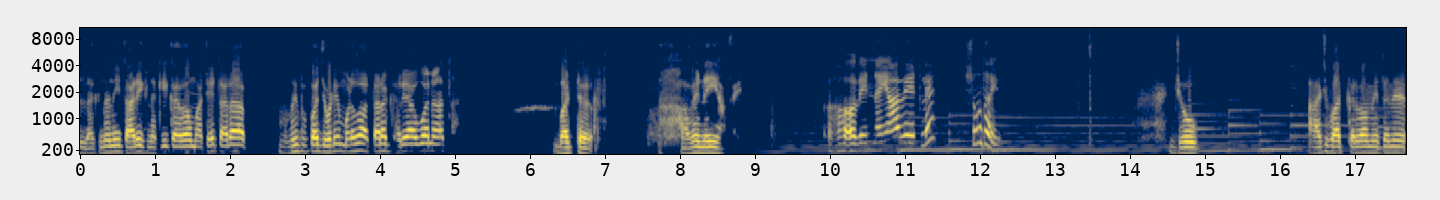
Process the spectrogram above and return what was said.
લગ્નની તારીખ નક્કી કરવા માટે તારા મમ્મી પપ્પા જોડે મળવા તારા ઘરે આવવાના હતા. બટ હવે નહીં આવે. હવે નહીં આવે એટલે શું થયું? જો આજ વાત કરવા મેં તને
